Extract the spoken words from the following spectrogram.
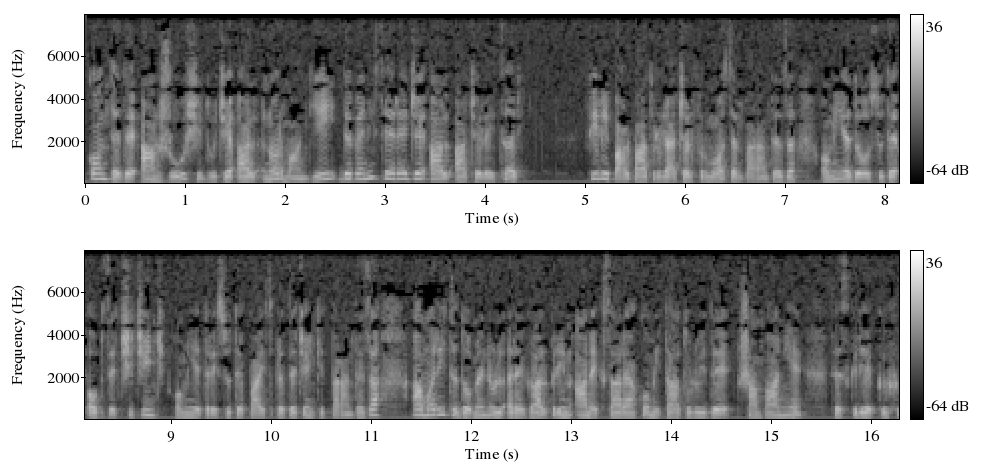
conte de Anjou și duce al Normandiei, devenise rege al acelei țări. Filip al IV-lea cel frumos, în paranteză 1285-1314, închid paranteza, a mărit domeniul regal prin anexarea comitatului de Champagne, se scrie c h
